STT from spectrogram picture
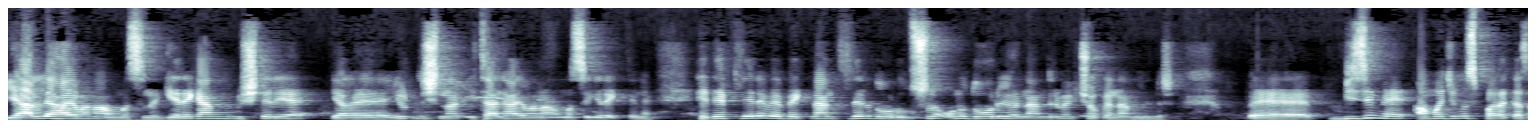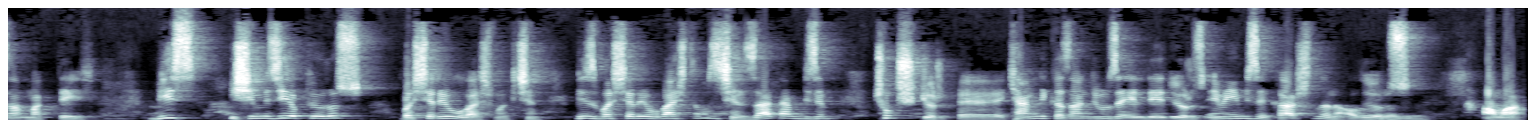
yerli hayvan almasını, gereken müşteriye e, yurt dışından ithal hayvan alması gerektiğini, hedefleri ve beklentileri doğrultusunda onu doğru yönlendirmek çok önemlidir. E, bizim e, amacımız para kazanmak değil. Biz işimizi yapıyoruz başarıya ulaşmak için. Biz başarıya ulaştığımız için zaten bizim çok şükür kendi kazancımızı elde ediyoruz. Emeğimizin karşılığını alıyoruz. Alıyor. Ama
